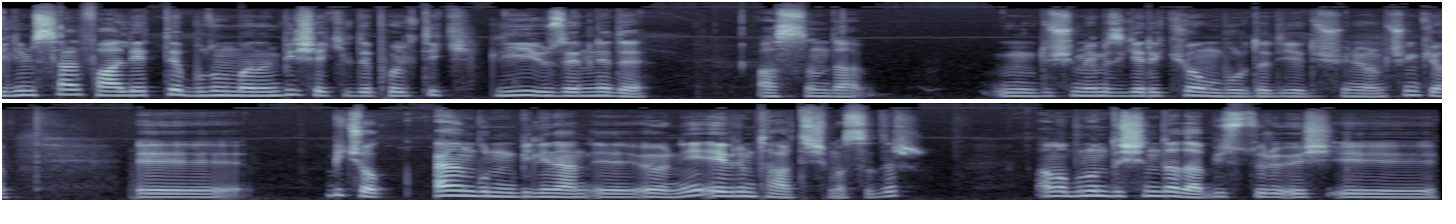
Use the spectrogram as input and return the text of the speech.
bilimsel faaliyette bulunmanın bir şekilde politikliği üzerine de aslında düşünmemiz gerekiyor mu burada diye düşünüyorum. Çünkü e, birçok en bunun bilinen e, örneği evrim tartışmasıdır. Ama bunun dışında da bir sürü e,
